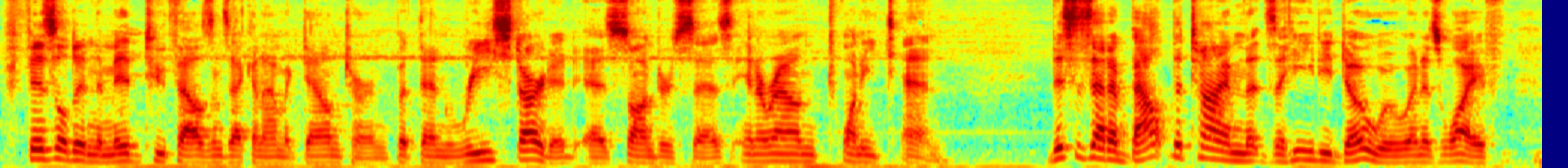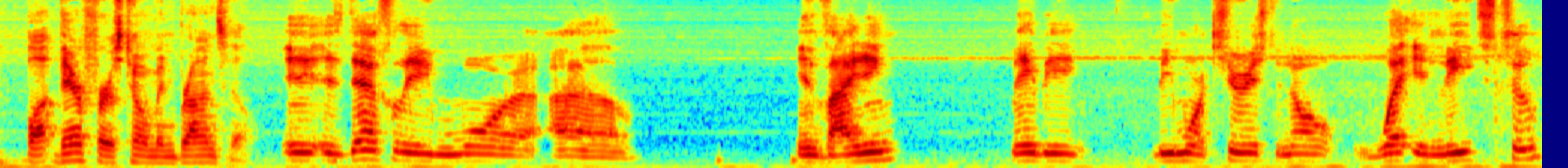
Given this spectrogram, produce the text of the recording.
fizzled in the mid 2000s economic downturn, but then restarted, as Saunders says, in around 2010. This is at about the time that Zahid Idowu and his wife bought their first home in Bronzeville. It is definitely more uh, inviting, maybe be more curious to know what it leads to.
